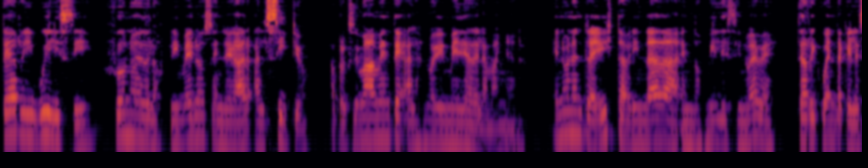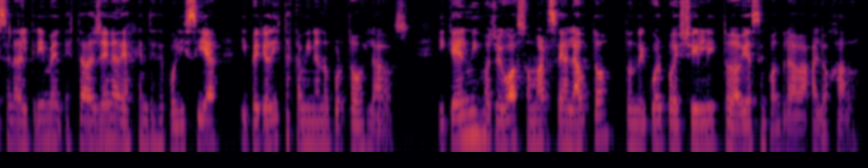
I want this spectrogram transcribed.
Terry Willisi fue uno de los primeros en llegar al sitio, aproximadamente a las nueve y media de la mañana. En una entrevista brindada en 2019, Terry cuenta que la escena del crimen estaba llena de agentes de policía y periodistas caminando por todos lados, y que él mismo llegó a asomarse al auto donde el cuerpo de Shirley todavía se encontraba alojado.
